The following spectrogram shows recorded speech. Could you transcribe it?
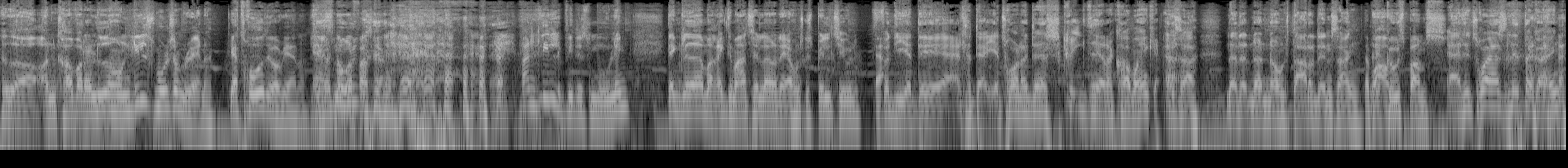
hedder Uncover. Der lyder hun en lille smule som Rihanna. Jeg troede, det var Rihanna. Jeg Ja, hørte nummeret første gang. Bare en lille bitte smule, ikke? Den glæder jeg mig rigtig meget til, når det er, hun skal spille Tivoli. Ja. Ja. Fordi at det, altså, der, jeg tror, der er det der skrig der, der kommer, ikke? Altså, når, når, når hun starter den sang. Der bliver goosebumps. Ja, det tror jeg altså lidt, der gør, ikke?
